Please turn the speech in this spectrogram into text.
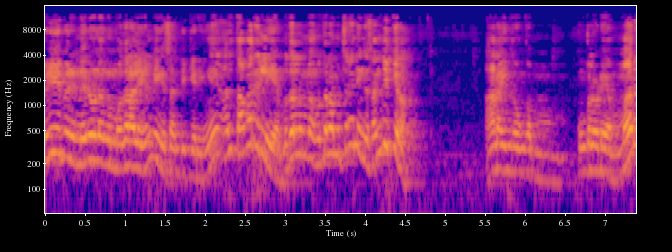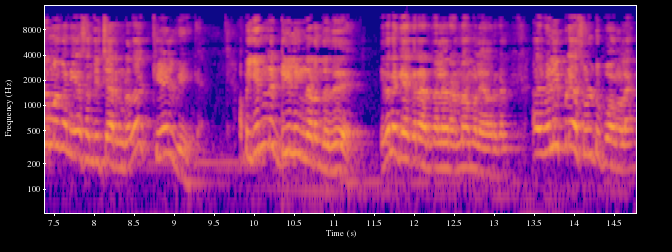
பெரிய பெரிய நிறுவனங்கள் முதலாளிகள் நீங்க சந்திக்கிறீங்க. அது தவறு இல்லையே முதல் முதலமைச்சரை நீங்க சந்திக்கணும். ஆனா இங்க உங்க உங்களுடைய மருமகன் ஏன் சந்திச்சாருன்றத கேள்வி இங்க. அப்ப என்ன டீலிங் நடந்தது? இதனை கேட்கிறார் தலைவர் அண்ணாமலை அவர்கள்? அதை வெளிப்படையா சொல்லிட்டு போங்களேன்.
